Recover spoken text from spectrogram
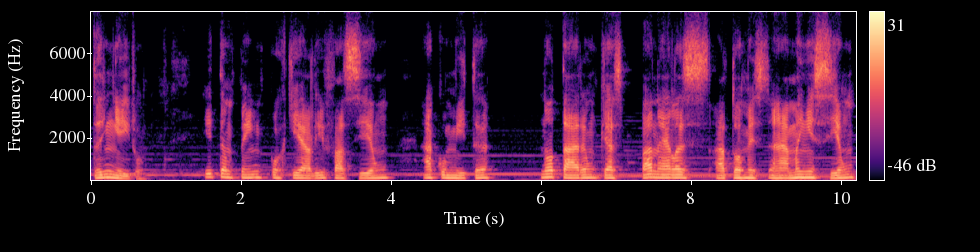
dinheiro, e também porque ali faziam a comida, notaram que as panelas amanheciam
